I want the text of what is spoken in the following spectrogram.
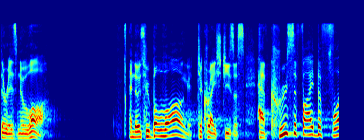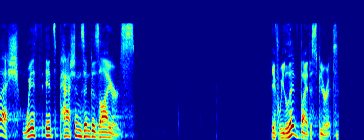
there is no law. And those who belong to Christ Jesus have crucified the flesh with its passions and desires. If we live by the Spirit,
